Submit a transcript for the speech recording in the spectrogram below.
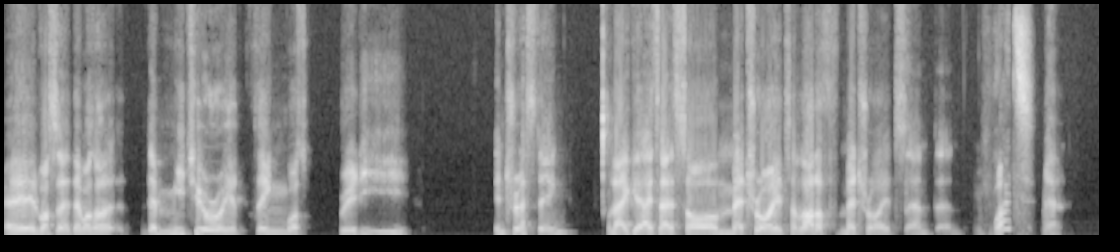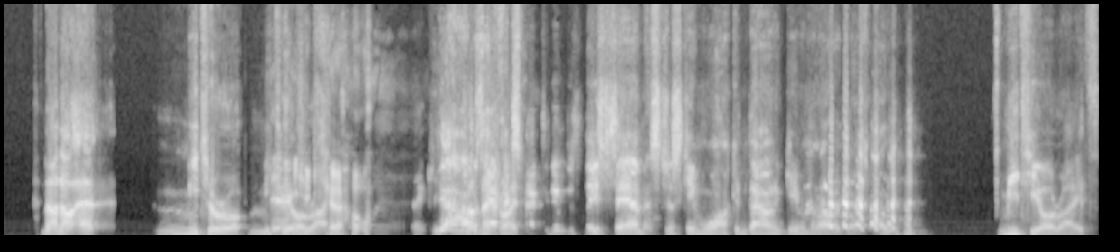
It was a, there was a the meteoroid thing was pretty interesting. Like I, I saw Metroids, a lot of Metroids, and, and What? Yeah. no, no, uh, meteor There you go. Thank you. Yeah, I Not was half expecting him to say Samus. Just came walking down and gave him an autograph. I meteorites.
